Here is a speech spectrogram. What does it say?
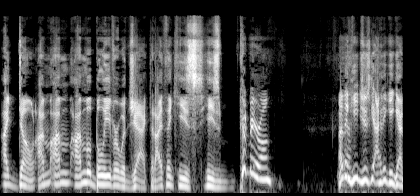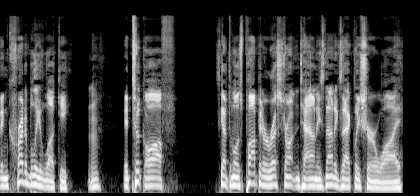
I don't. I'm I'm I'm a believer with Jack that I think he's he's Could be wrong. I think he just I think he got incredibly lucky. Hmm. It took off. He's got the most popular restaurant in town. He's not exactly sure why.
